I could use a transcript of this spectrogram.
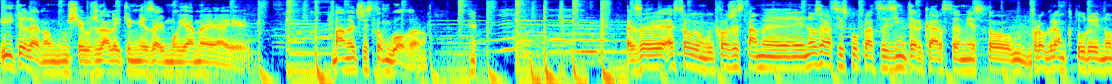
i tyle. No, my się już dalej tym nie zajmujemy. Mamy czystą głowę. Z ESO korzystamy no, z racji współpracy z Intercarsem. Jest to program, który no,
